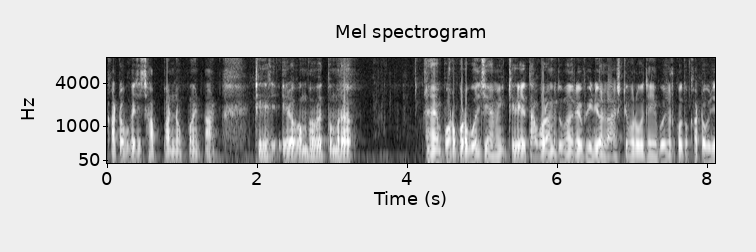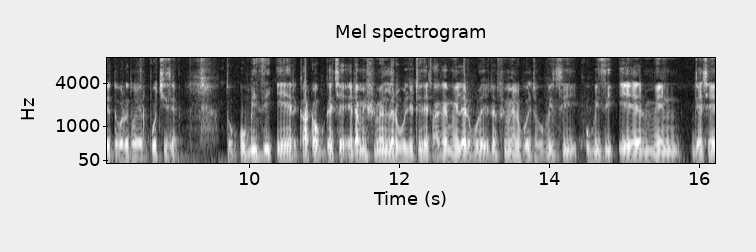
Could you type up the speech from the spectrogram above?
কাট অফ গেছে ছাপ্পান্ন পয়েন্ট আট। ঠিক আছে এরকমভাবে তোমরা হ্যাঁ পরপর বলছি আমি। ঠিক আছে, তারপর আমি তোমাদের ভিডিও লাস্টে বলব যে এই বছর কত কাট অফ যেতে পারে দু হাজার পঁচিশে। তো ওবিসি এর কাট অফ গেছে, এটা আমি ফিমেলদের বলছি, ঠিক আছে? আগে মেলের বলে এটা ফিমেল বলছি। ওবিসি ওবিসি এর মেন গেছে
